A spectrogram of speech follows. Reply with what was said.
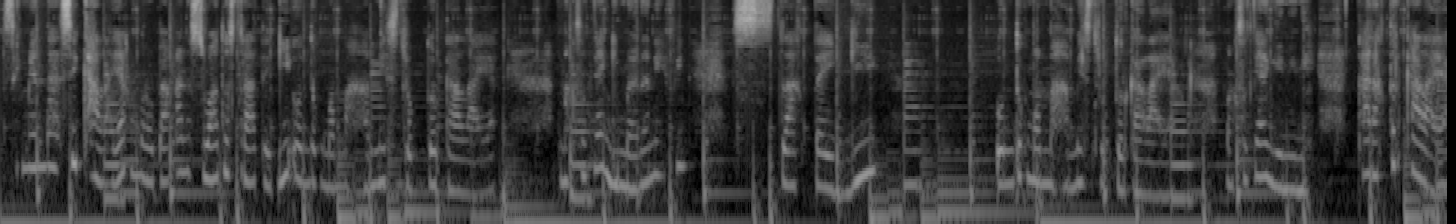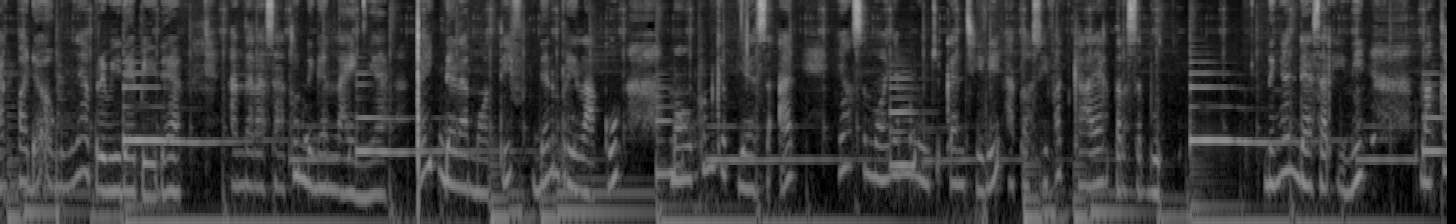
Segmentasi kalayak merupakan suatu strategi untuk memahami struktur kalayak. Maksudnya gimana nih, Vin? Strategi untuk memahami struktur kalayak. Maksudnya gini nih, karakter kalayak pada umumnya berbeda-beda antara satu dengan lainnya, baik dalam motif dan perilaku maupun kebiasaan yang semuanya menunjukkan ciri atau sifat kalayak tersebut. Dengan dasar ini, maka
